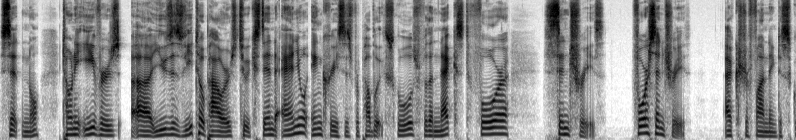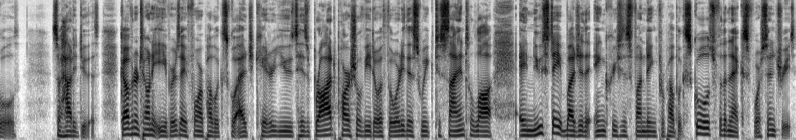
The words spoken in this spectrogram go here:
Sentinel. Tony Evers uh, uses veto powers to extend annual increases for public schools for the next four centuries. Four centuries extra funding to schools. So, how do you do this? Governor Tony Evers, a former public school educator, used his broad partial veto authority this week to sign into law a new state budget that increases funding for public schools for the next four centuries.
